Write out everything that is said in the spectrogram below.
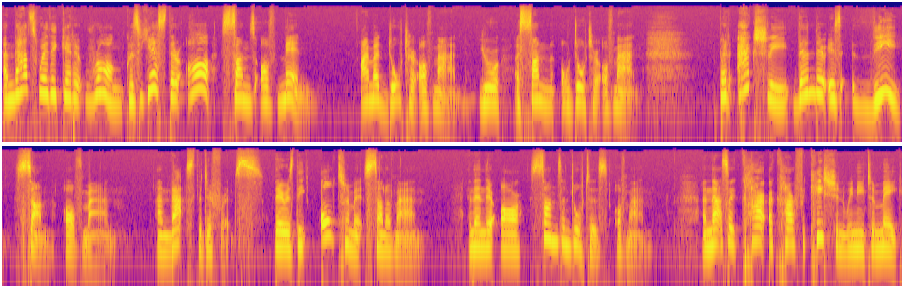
And that's where they get it wrong, because yes, there are sons of men. I'm a daughter of man. You're a son or daughter of man. But actually, then there is the Son of Man. And that's the difference. There is the ultimate Son of Man. And then there are sons and daughters of man. And that's a, clar- a clarification we need to make,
